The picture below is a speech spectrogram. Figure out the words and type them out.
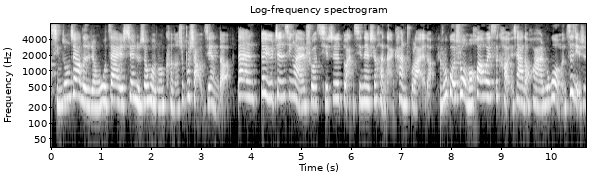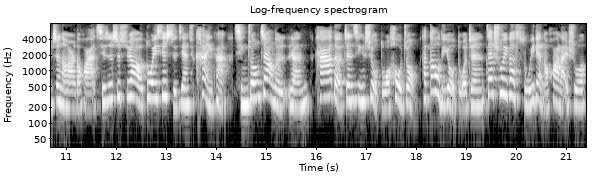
秦钟这样的人物，在现实生活中可能是不少见的，但对于真心来说，其实短期内是很难看出来的。如果说我们换位思考一下的话，如果我们自己是智能儿的话，其实是需要多一些时间去看一看秦钟这样的人，他的真心是有多厚重，他到底有多真。再说一个俗一点的话来说，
